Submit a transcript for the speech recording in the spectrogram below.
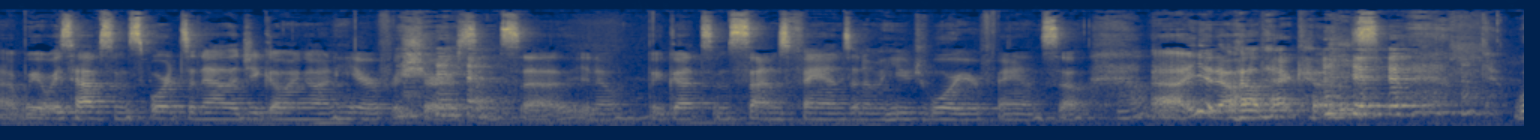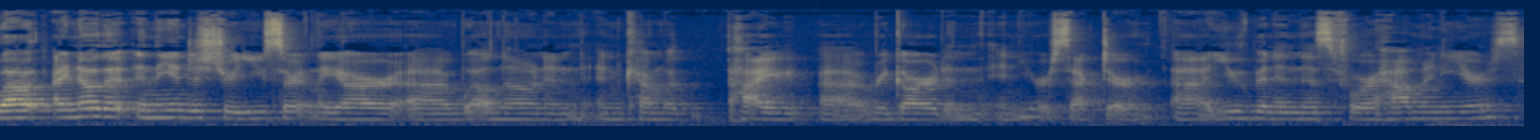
uh, we always have some sports analogy going on here for sure, since uh, you know we've got some Suns fans and I'm a huge Warrior fan, so uh, you know how that goes. well, I know that in the industry you certainly are uh, well known and, and come with high uh, regard in in your sector. Uh, you've been in this for how many years?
